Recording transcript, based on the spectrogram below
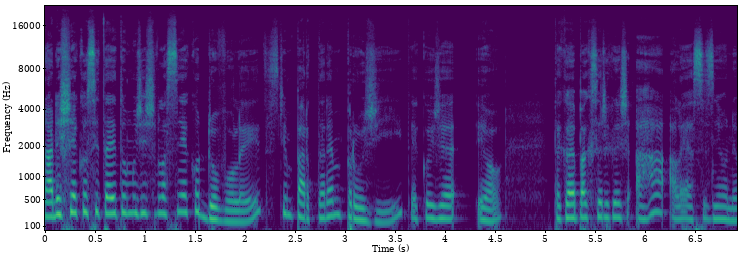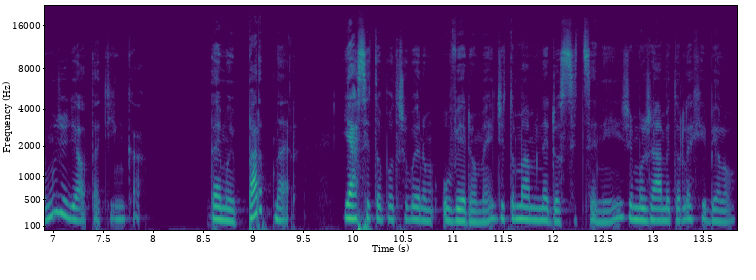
No a když jako si tady to můžeš vlastně jako dovolit s tím partnerem prožít, jakože jo, tak ale pak si řekneš, aha, ale já si z něho nemůžu dělat tatínka. To je můj partner. Já si to potřebuji jenom uvědomit, že to mám nedosycený, že možná mi tohle chybělo.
